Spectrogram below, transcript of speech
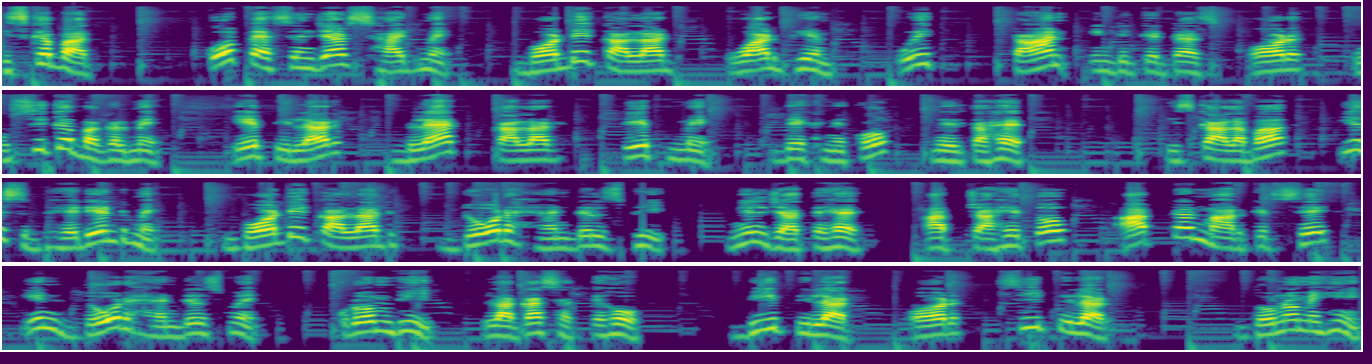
इसके बाद को पैसेंजर साइड में बॉडी कलर्ड वार्ड भीम विथ टर्न इंडिकेटर्स और उसी के बगल में ये पिलर ब्लैक कलर टेप में देखने को मिलता है। इसके अलावा, इस वेरिएंट में बॉडी कलर्ड डोर हैंडल्स भी मिल जाते हैं। आप चाहे तो आफ्टर मार्केट से इन डोर हैंडल्स में क्रोम भी लगा सकते हो। बी पिलर और सी पिलर दोनों में ही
